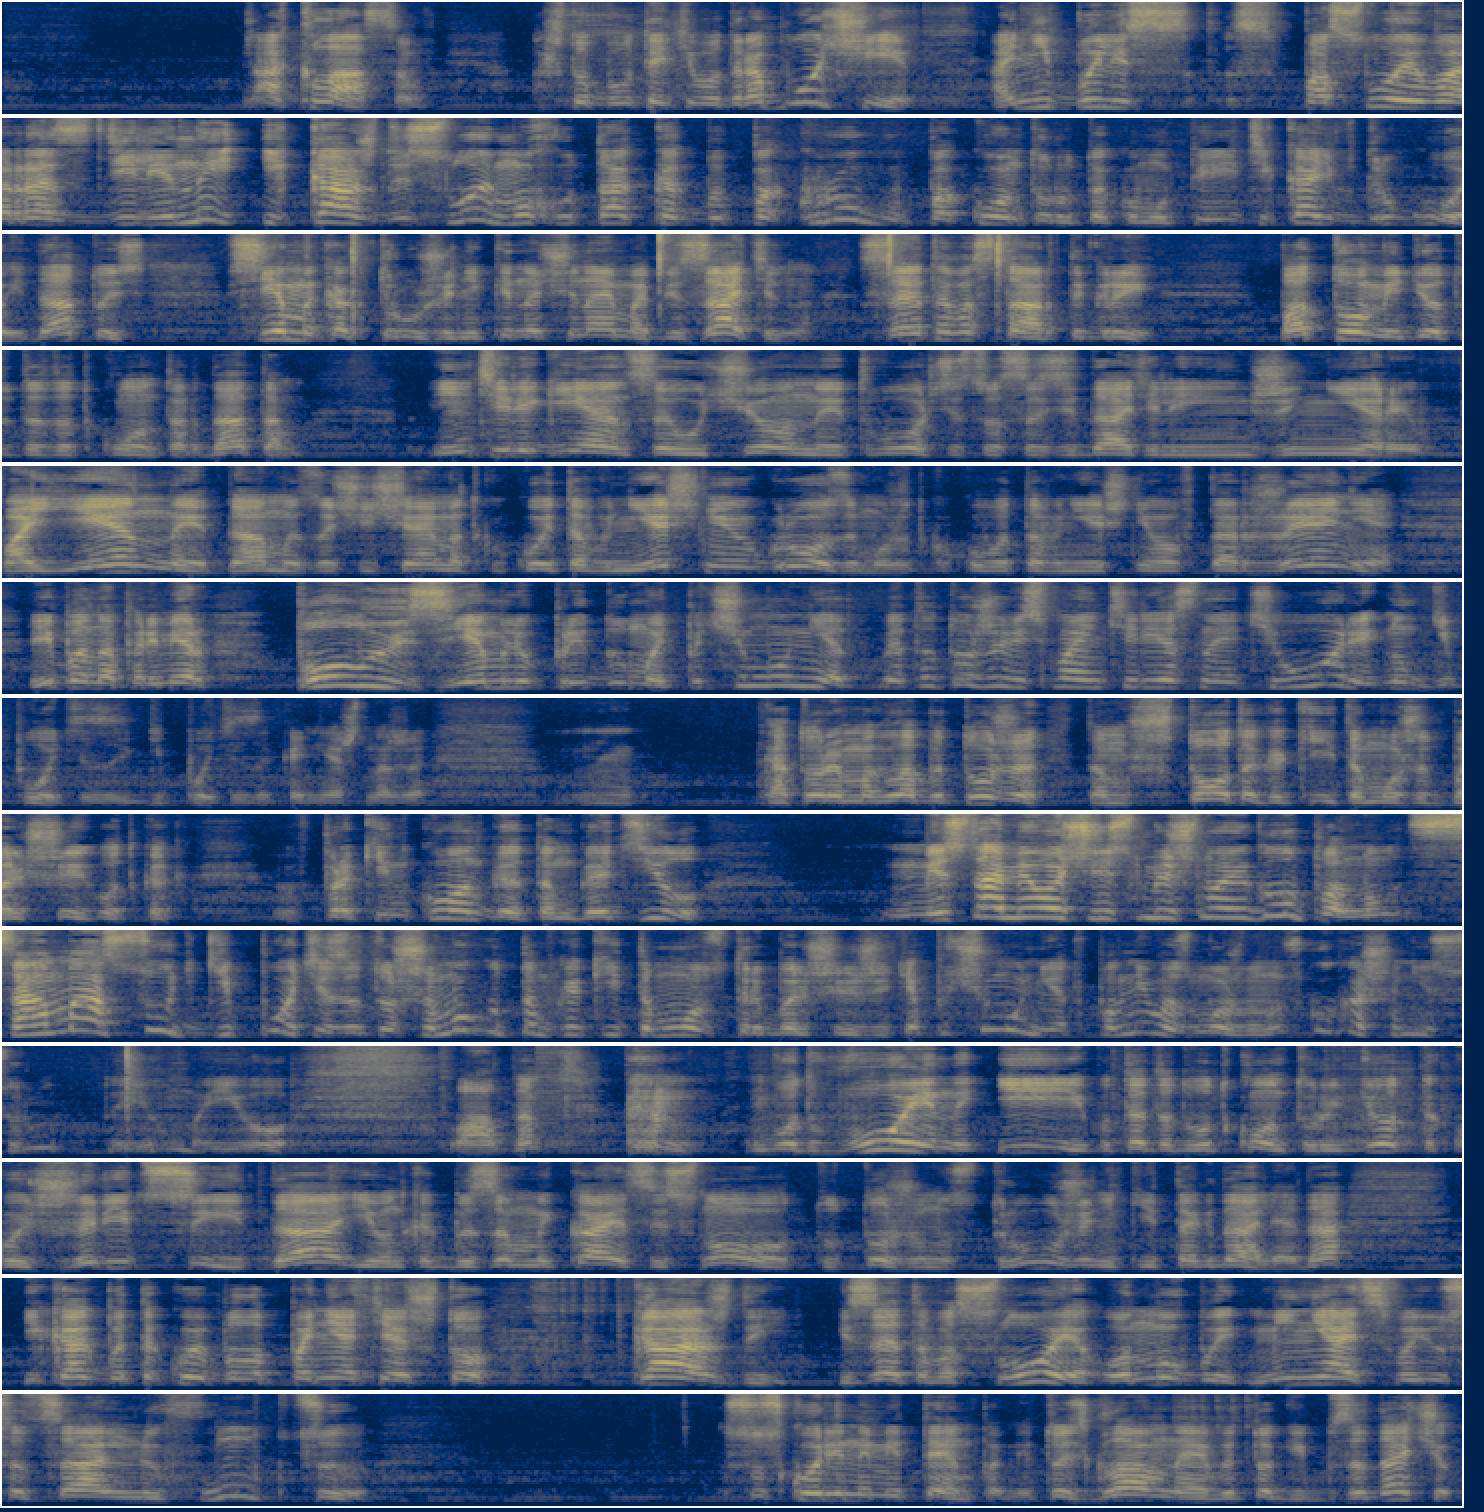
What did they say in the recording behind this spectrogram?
а классов, чтобы вот эти вот рабочие, они были с, с, послоево разделены, и каждый слой мог вот так как бы по кругу, по контуру такому перетекать в другой, да, то есть все мы как труженики начинаем обязательно с этого старт игры – Потом идет вот этот контур, да, там, интеллигенция, ученые, творчество, созидатели, инженеры, военные, да, мы защищаем от какой-то внешней угрозы, может, какого-то внешнего вторжения, либо, например, полую землю придумать. Почему нет? Это тоже весьма интересная теория, ну, гипотеза, гипотеза, конечно же, которая могла бы тоже, там, что-то, какие-то, может, большие, вот как про Кинг-Конга, там, Годзиллу, Местами очень смешно и глупо, но сама суть гипотеза, то, что могут там какие-то монстры большие жить. А почему нет? Вполне возможно. Ну сколько ж они срут, да ё-моё. Ладно. вот воины и вот этот вот контур идет, такой жрецы, да, и он как бы замыкается, и снова вот тут тоже у нас труженики и так далее, да. И как бы такое было понятие, что каждый из этого слоя, он мог бы менять свою социальную функцию с ускоренными темпами. То есть главная в итоге задача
